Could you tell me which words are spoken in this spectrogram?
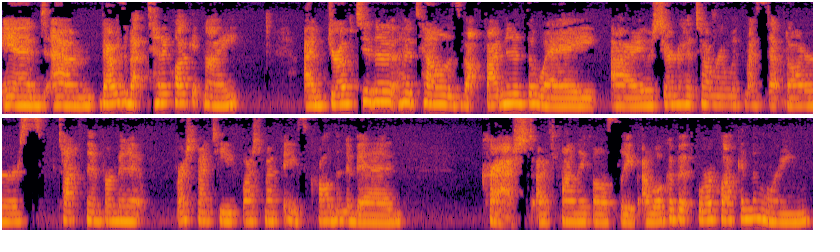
And um, that was about 10 o'clock at night. I drove to the hotel. It was about five minutes away. I was sharing a hotel room with my stepdaughters, talked to them for a minute, brushed my teeth, washed my face, crawled into bed, crashed. I finally fell asleep. I woke up at four o'clock in the morning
